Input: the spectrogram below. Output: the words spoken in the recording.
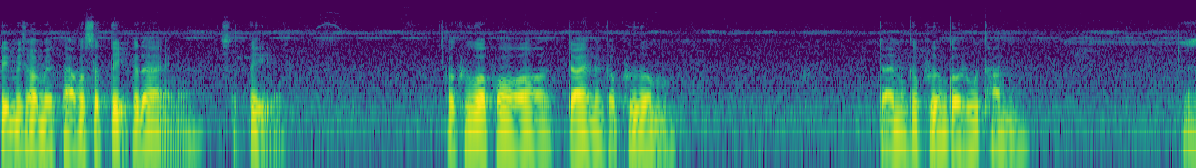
ติ ไม่ชอบเมตตาก็สติก็ได้นะ สติ ก็คือว่าพอใจมันกระเพื่อม ใจมันกระเพื่อมก็รู้ทันนะ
